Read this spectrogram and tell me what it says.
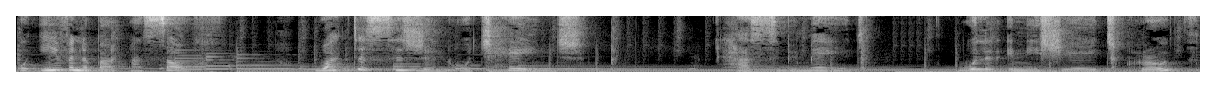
or even about myself? What decision or change has to be made? Will it initiate growth?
